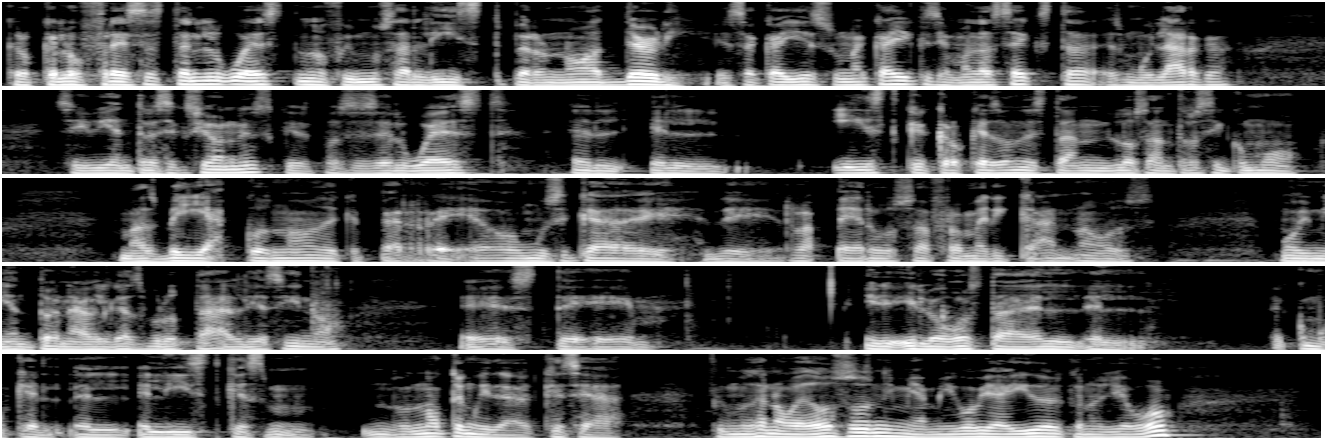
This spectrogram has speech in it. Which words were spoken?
Creo que lo ofrece está en el West, nos fuimos al East, pero no a Dirty. Esa calle es una calle que se llama La Sexta, es muy larga. Se divide tres secciones, que después es el West, el, el East, que creo que es donde están los antros así como más bellacos, ¿no? De que perreo, música de, de raperos afroamericanos, movimiento en algas brutal y así, ¿no? Este. Y, luego está el como que el, el, East, que es. No, tengo idea que sea. Fuimos de novedosos, ni mi amigo había ido, el que nos llevó.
